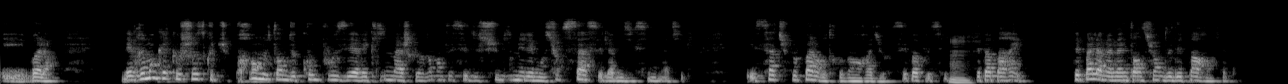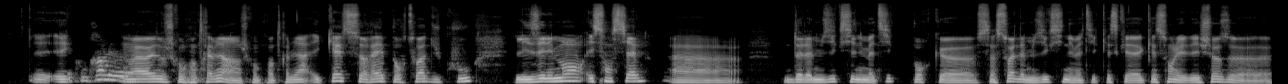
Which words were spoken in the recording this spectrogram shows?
et voilà. Mais vraiment quelque chose que tu prends le temps de composer avec l'image, que vraiment tu essaies de sublimer l'émotion, ça c'est de la musique cinématique. Et ça, tu peux pas le retrouver en radio, c'est pas possible, mm. c'est pas pareil c'est pas la même intention de départ en fait. Et, tu comprends le. Ouais, je comprends très bien. Hein, je comprends très bien. Et quels seraient pour toi du coup les éléments essentiels euh, de la musique cinématique pour que ça soit de la musique cinématique? Qu'est-ce que, Quelles sont les, choses euh,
